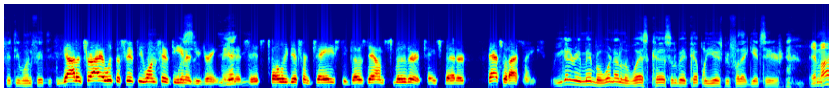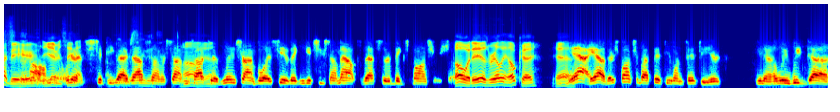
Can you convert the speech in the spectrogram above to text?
5150. You got to try it with the 5150 energy drink, man. yeah. It's it's totally different taste. It goes down smoother. It tastes better. That's what I think. Well, you got to remember, we're not on the West Coast. It'll be a couple of years before that gets here. It might be here. Oh, you man, haven't we're seen gonna it? have to ship you guys out some or something. Oh, Talk yeah. to Moonshine Boys, see if they can get you some out 'cause that's their big sponsor. So. Oh, it is really okay. Yeah. Yeah, yeah, they're sponsored by 5150. You're, you know, we we uh,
